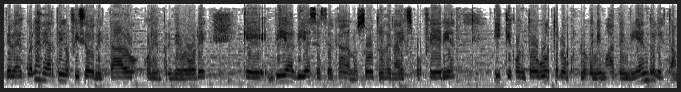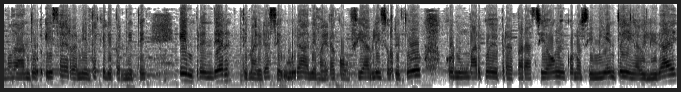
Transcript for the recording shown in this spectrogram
de las escuelas de arte y oficio del Estado, con emprendedores que día a día se acercan a nosotros de las expoferias y que con todo gusto los lo venimos atendiendo y le estamos dando esas herramientas que le permiten emprender de manera segura, de manera confiable y sobre todo con un marco de preparación en conocimiento y en habilidades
